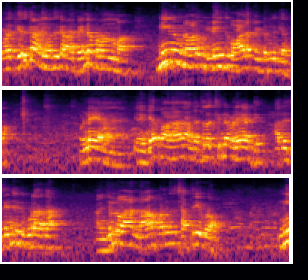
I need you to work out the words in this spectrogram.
உனக்கு எதுக்கா நீ வந்து நான் இப்ப என்ன பண்ணணுமா நீனும் நானும் இணைந்து வாழ வேண்டும்னு கேட்பான். உடனே இவன் கேட்பான் அந்த இடத்துல சின்ன விளையாட்டு. அதை செஞ்சிருக்க கூடாதுதான். அவன் சொல்லுவான் நான் பிறந்தது சத்திரிய குலம். நீ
